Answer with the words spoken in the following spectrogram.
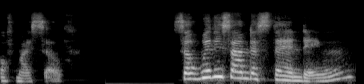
of myself. So, with this understanding,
